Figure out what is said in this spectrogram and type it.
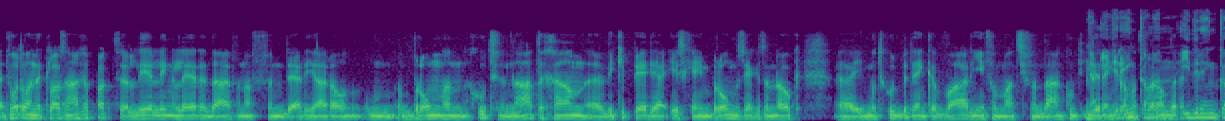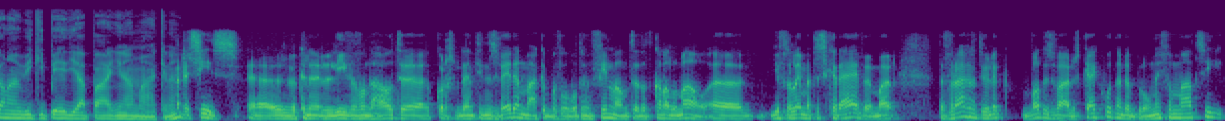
Het wordt al in de klas aangepakt. Leerlingen leren daar vanaf een derde jaar al om bronnen goed na te gaan. Wikipedia is geen bron, zeggen ze dan ook. je moet goed bedenken waar die informatie vandaan komt. Iedereen, iedereen kan het kan veranderen. Een, iedereen kan een Wikipedia-pagina maken. Hè? Precies. we kunnen Lieve van de Houten correspondent in Zweden maken, bijvoorbeeld in Finland. Dat kan allemaal. je hoeft alleen maar te schrijven. Maar de vraag is natuurlijk, wat is waar? Dus kijk goed naar de broninformatie.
